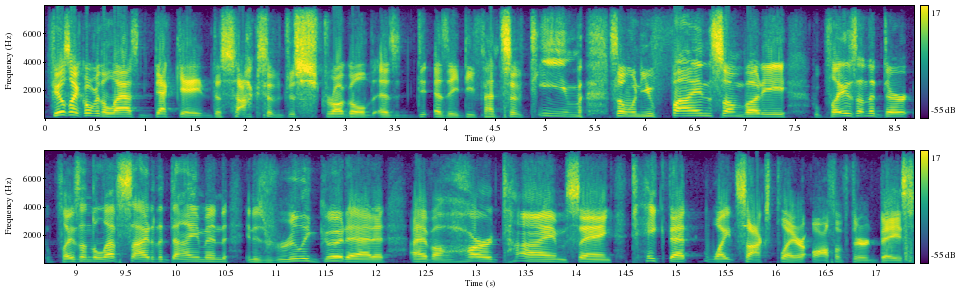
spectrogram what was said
feels like over the last decade the Sox have just struggled as as a defensive team. So when you find somebody who plays on the dirt, plays on the left side of the diamond, and is really good at it, I have a hard time saying take that White Sox player off of third base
